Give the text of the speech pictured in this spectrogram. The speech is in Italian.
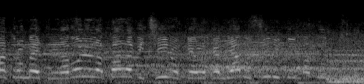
4 metri, la voglio la palla vicino che lo cambiamo subito in battuta.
